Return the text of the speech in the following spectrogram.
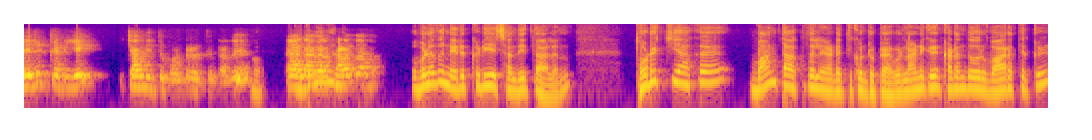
நெருக்கடியை சந்தித்துக் கொண்டிருக்கின்றது. நாங்கள் கடந்த இவ்வளவு நெருக்கடியை சந்தித்தாலும் தொடர்ச்சியாக வான் தாக்குதலை நடத்தி கொண்டிருக்கிறார்கள். நான் நினைக்கிறேன் கடந்த ஒரு வாரத்துக்குள்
